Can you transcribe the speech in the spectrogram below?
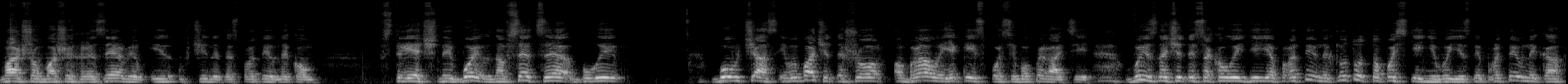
маршом ваших резервів і вчините з противником встречний бой. На все це були. Був час, і ви бачите, що обрали який спосіб операції. Визначитися, коли діє противник. Ну тут то постійні виїзди противника,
